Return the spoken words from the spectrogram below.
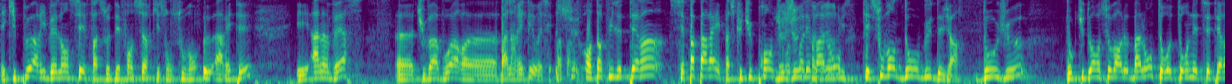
et qui peut arriver lancé face aux défenseurs qui sont souvent eux arrêtés. Et à l'inverse, euh, tu vas avoir euh, Balle arrêtée, ouais, c'est pas sur- pareil. en tant que milieu de terrain, c'est pas pareil parce que tu prends, tu Le reçois les ballons, t'es souvent dos au but déjà, dos au jeu. Donc tu dois recevoir le ballon, te retourner, etc.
